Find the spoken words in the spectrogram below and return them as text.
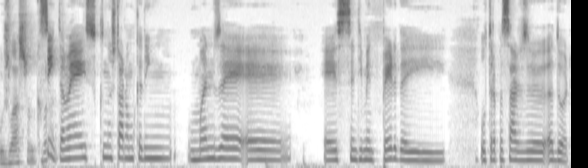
os laços são quebrados. Sim, também é isso que nos torna um bocadinho humanos, é, é, é esse sentimento de perda e ultrapassar a dor.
